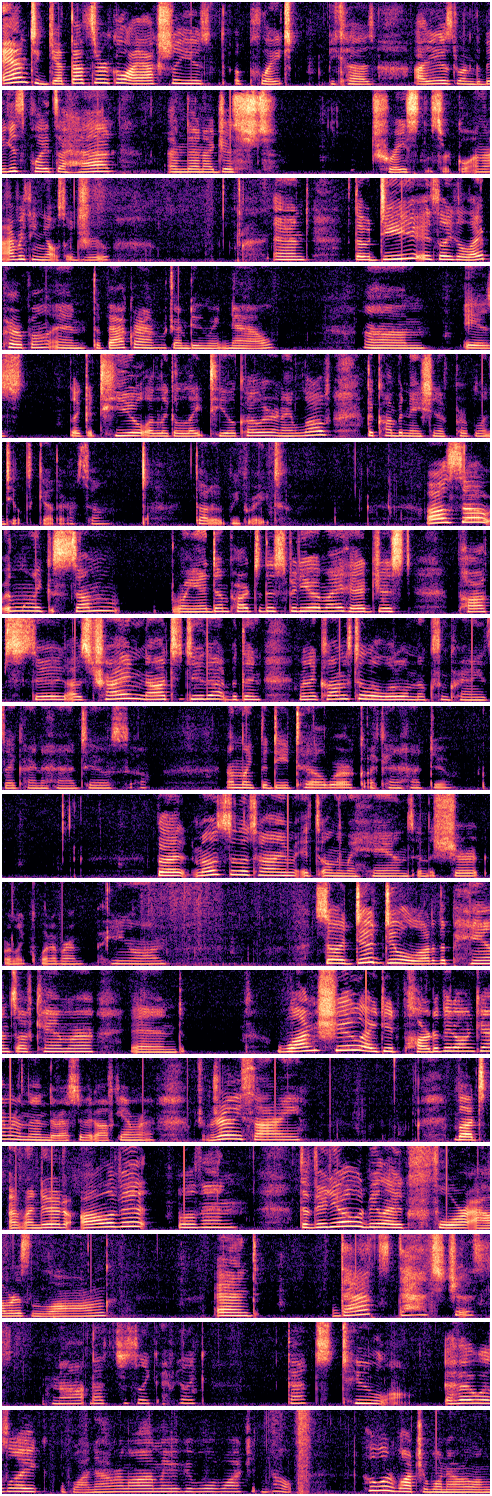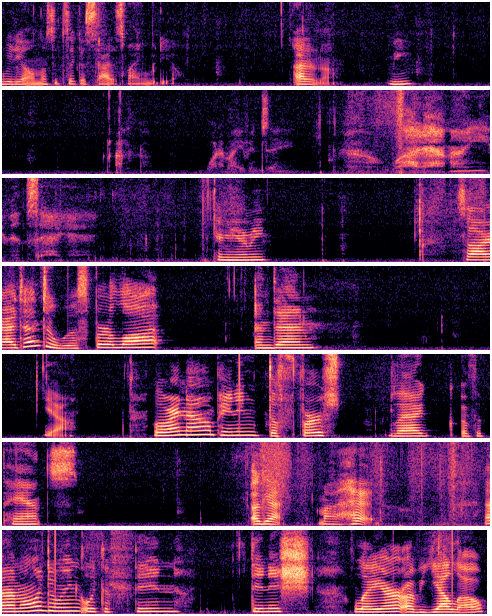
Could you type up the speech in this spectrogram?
And to get that circle, I actually used a plate because I used one of the biggest plates I had and then I just traced the circle and then everything else I drew. And the D is like a light purple, and the background, which I'm doing right now, um, is like a teal, or like a light teal color, and I love the combination of purple and teal together, so thought it would be great. Also, in like some random parts of this video, my head just pops through. I was trying not to do that, but then when it comes to the little nooks and crannies, I kind of had to, so unlike the detail work, I kind of had to. But most of the time, it's only my hands and the shirt or like whatever I'm painting on. So I did do a lot of the pants off camera and one shoe I did part of it on camera and then the rest of it off camera, which I'm really sorry. But if I did all of it, well then the video would be like four hours long. And that's that's just not that's just like I feel like that's too long. If it was like one hour long, maybe people would watch it. No. Who would watch a one hour long video unless it's like a satisfying video? I don't know. Me? I don't know. What am I even saying? What am I even saying? Can you hear me? Sorry, I tend to whisper a lot. And then yeah. Well, right now I'm painting the first leg of the pants. Again, my head. And I'm only doing like a thin, thinnish layer of yellow.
